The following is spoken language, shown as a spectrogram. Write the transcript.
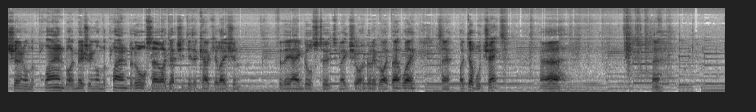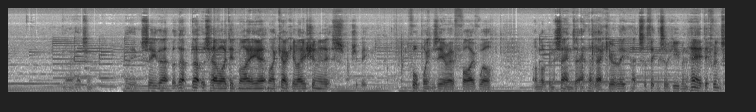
shown on the plan, by measuring on the plan, but also I actually did a calculation for the angles to, to make sure I got it right that way. So I double checked. Uh, so, you can see that, but that that was how I did my uh, my calculation, and it should be 4.05. Well, I'm not going to sand that, that accurately. That's the thickness of a human hair difference.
